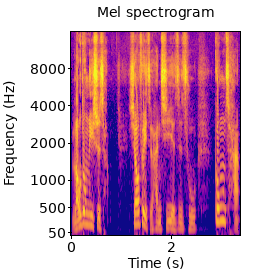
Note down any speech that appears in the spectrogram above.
劳动力市场、消费者和企业支出、工厂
